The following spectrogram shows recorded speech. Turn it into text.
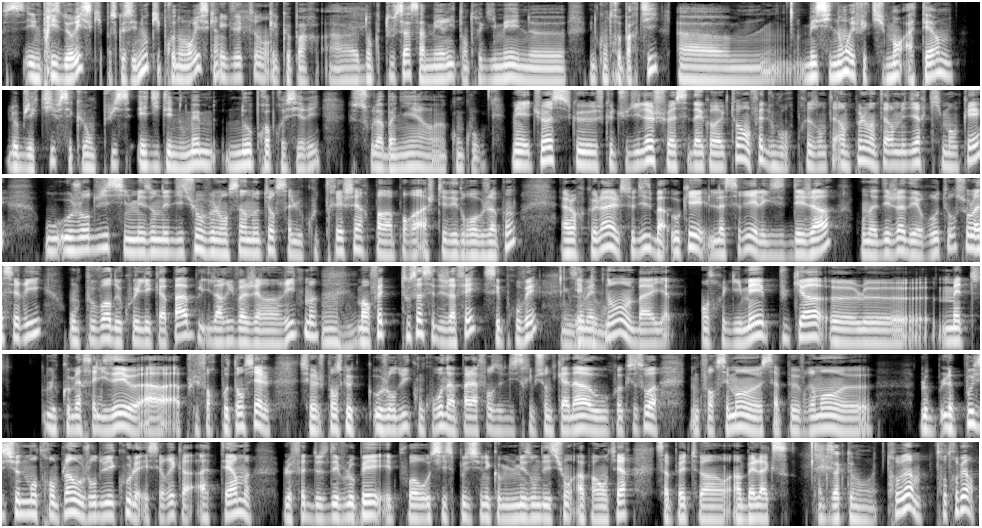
c'est une prise de risque parce que c'est nous qui prenons le risque. hein Exactement. quelque part. Euh, donc tout ça, ça mérite entre guillemets une, une contrepartie. Euh, mais sinon, effectivement, à terme, l'objectif, c'est qu'on puisse éditer nous-mêmes nos propres séries sous la bannière euh, concours. Mais tu vois, ce que, ce que tu dis là, je suis assez d'accord avec toi. En fait, vous représentez un peu l'intermédiaire qui manquait. Où aujourd'hui, si une maison d'édition veut lancer un auteur, ça lui coûte très cher par rapport à acheter des droits au Japon. Alors que là, elles se disent, bah ok, la série, elle existe déjà. On a déjà des retours sur la série. On peut voir de quoi il est capable. Il arrive à gérer un rythme. Bah en fait, tout ça, c'est déjà fait, c'est prouvé. Et maintenant, bah il y a entre guillemets plus qu'à euh, le mettre le commercialiser euh, à, à plus fort potentiel. Parce que je pense que aujourd'hui, Concours n'a pas la force de distribution de Cana ou quoi que ce soit. Donc forcément, euh, ça peut vraiment euh, le, le positionnement tremplin aujourd'hui est cool. Et c'est vrai qu'à terme, le fait de se développer et de pouvoir aussi se positionner comme une maison d'édition à part entière, ça peut être un, un bel axe. Exactement, ouais. Trop bien, trop trop bien.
